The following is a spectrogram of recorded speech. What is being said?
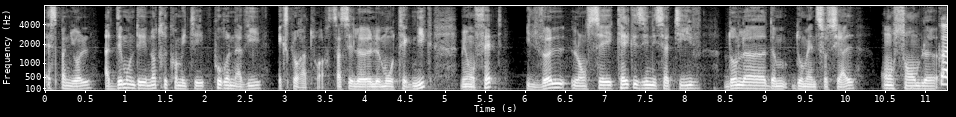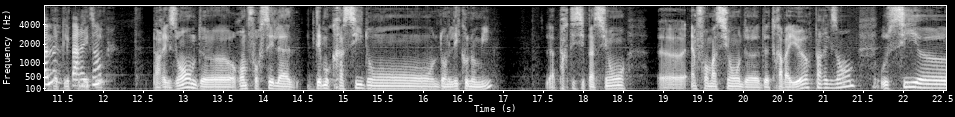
espagnol a demandé notre comité pour un avis exploratoire. Ça, c'est le, mot technique, mais en fait, ils veulent lancer quelques initiatives dans le domaine social ensemble Comme, avec les par exemple? Par exemple, de renforcer la démocratie dans, l'économie, la participation, euh, information de, travailleurs, par exemple, aussi euh,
